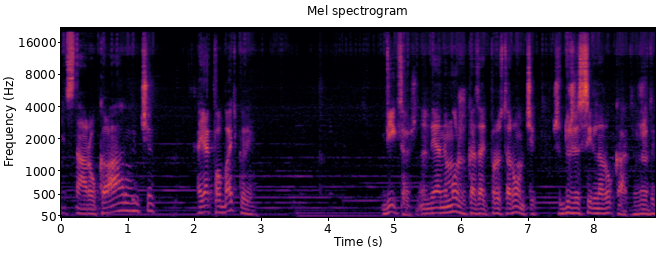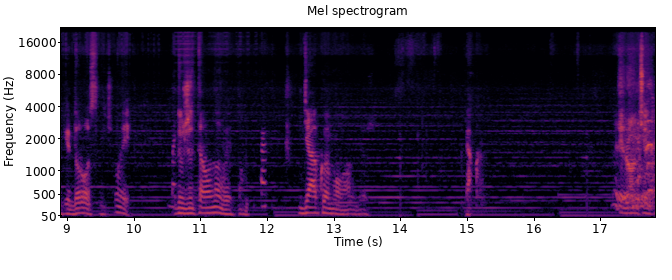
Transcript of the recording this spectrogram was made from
Міцна рука, Ромчик. А як по батькові? Віктор, ну, я не можу казати просто Ромчик, що дуже сильна рука. Це вже такий дорослий чоловік. Дуже талановитий. Дякуємо вам дуже. Дякую. І Ромчик.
